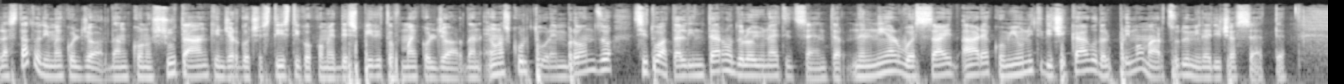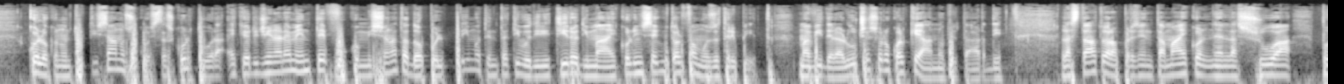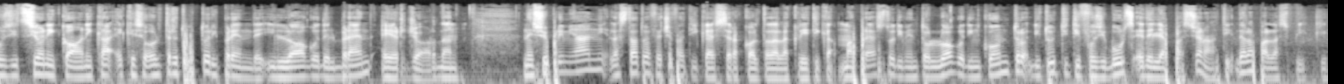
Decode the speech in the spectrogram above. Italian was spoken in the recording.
La statua di Michael Jordan, conosciuta anche in gergo cestistico come The Spirit of Michael Jordan, è una scultura in bronzo situata all'interno dello United Center, nel Near West Side Area Community di Chicago dal 1 marzo 2017. Quello che non tutti sanno su questa scultura è che originariamente fu commissionata dopo il primo tentativo di ritiro di Michael in seguito al famoso tripit, ma vide la luce solo qualche anno più tardi. La statua rappresenta Michael nella sua posizione iconica e che oltretutto riprende il logo del brand Air Jordan. Nei suoi primi anni la statua fece fatica a essere accolta dalla critica, ma presto diventò luogo d'incontro di tutti i tifosi Bulls e degli appassionati della palla spicchi.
